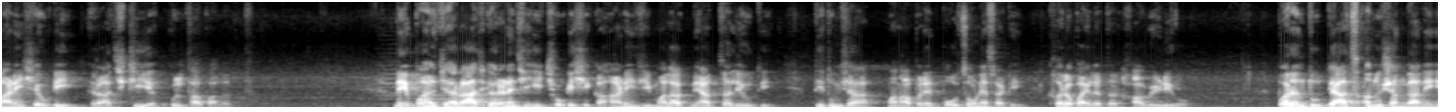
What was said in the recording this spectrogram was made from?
आणि शेवटी राजकीय उलथापालत नेपाळच्या राजघराण्याची ही छोटीशी कहाणी जी मला ज्ञात झाली होती ती तुमच्या मनापर्यंत पोहोचवण्यासाठी खरं पाहिलं तर हा व्हिडिओ. परंतु त्याच अनुषंगाने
